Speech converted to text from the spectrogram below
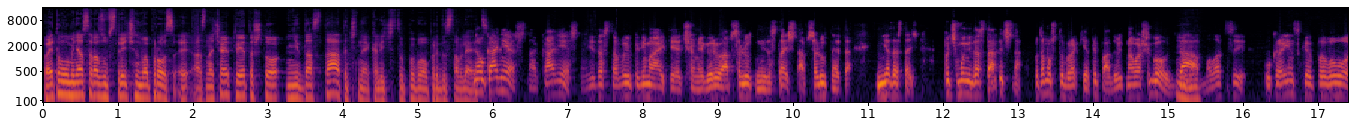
Поэтому у меня сразу встречный вопрос. Э, означает ли это, что недостаточное количество ПВО предоставляется? Ну, конечно, конечно. Недоста... Вы понимаете, о чем я говорю. Абсолютно недостаточно недостаточно, абсолютно это недостаточно. Почему недостаточно? Потому что ракеты падают на ваши головы. Mm-hmm. Да, молодцы. Украинское ПВО,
